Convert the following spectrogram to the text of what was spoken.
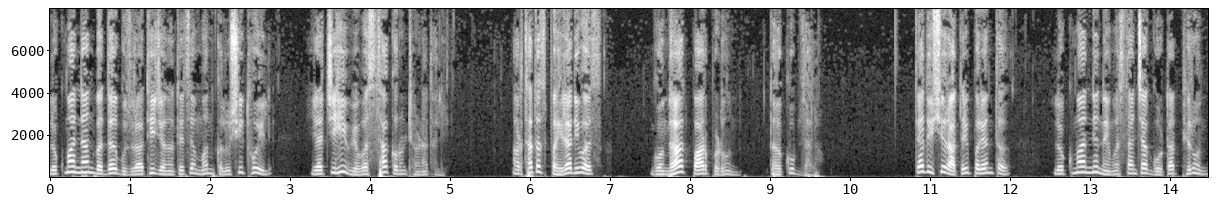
लोकमान्यांबद्दल गुजराती जनतेचे मन कलुषित होईल याचीही व्यवस्था करून ठेवण्यात आली. अर्थातच पहिला दिवस गोंधळात पार पडून तहकूब झाला. त्या दिवशी रात्रीपर्यंत लोकमान्य नेमस्तांच्या गोटात फिरून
